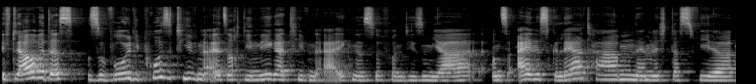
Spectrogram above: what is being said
Ich glaube, dass sowohl die positiven als auch die negativen Ereignisse von diesem Jahr uns eines gelehrt haben, nämlich, dass wir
